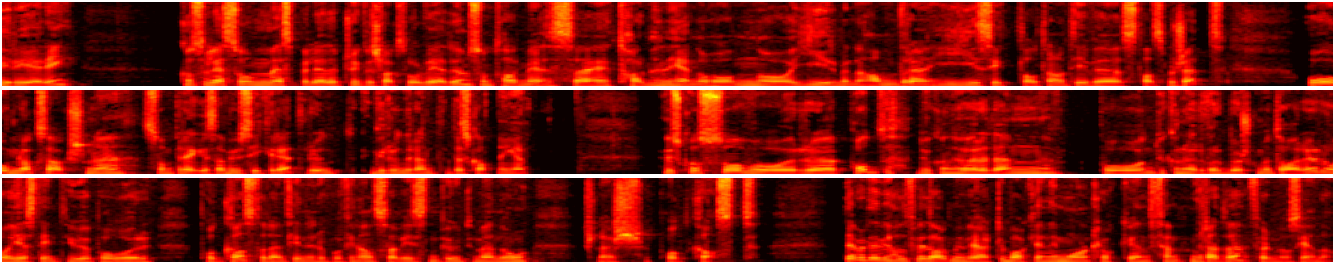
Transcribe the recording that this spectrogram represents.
i regjering. Du kan også lese om Sp-leder Trygve Slagsvold Vedum, som tar med, seg, tar med den ene hånden og gir med den andre i sitt alternative statsbudsjett. Og om lakseaksjene som preges av usikkerhet rundt grunnrentebeskatningen. Husk også vår pod. Du kan høre den på, du kan høre våre børskommentarer og gjesteintervjuet på vår podkast. Den finner du på finansavisen.no. slash podcast. Det var det vi hadde for i dag, men vi er tilbake igjen i morgen klokken 15.30. Følg med oss igjen da.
